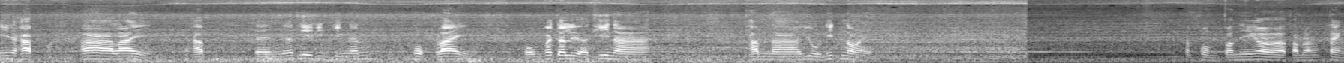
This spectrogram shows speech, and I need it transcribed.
นี้นะครับ 5 ไร่นะครับ แต่เนื้อที่จริงๆนั้น 6 ไร่ ผมก็จะเหลือที่นา ทำนาอยู่นิดหน่อย ครับผมตอนนี้ก็กำลังแต่ง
